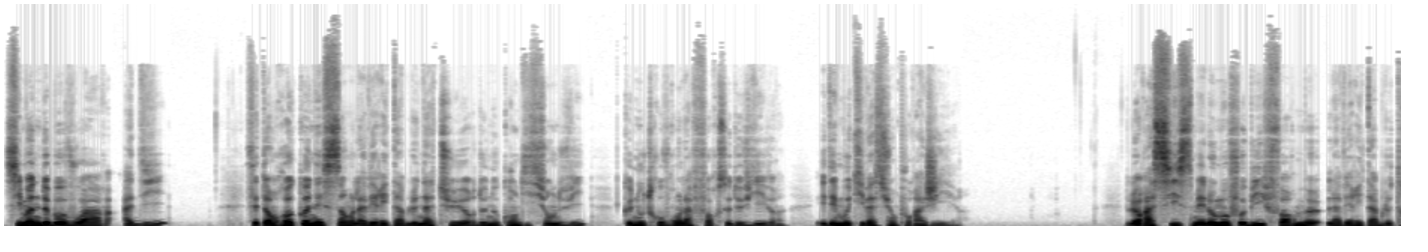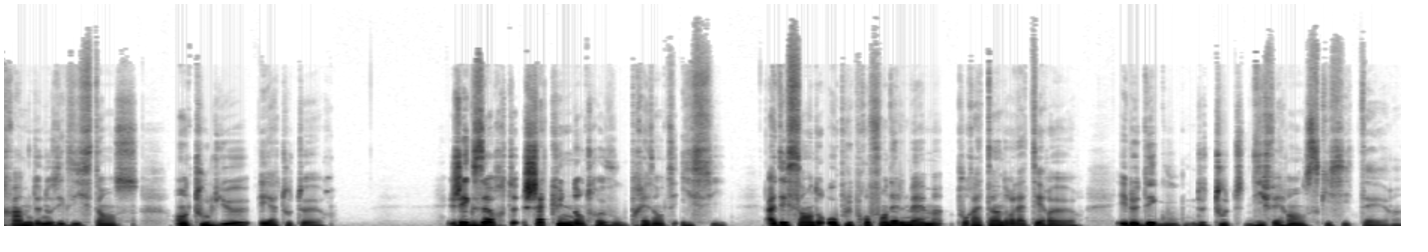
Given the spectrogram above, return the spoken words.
Simone de Beauvoir a dit C'est en reconnaissant la véritable nature de nos conditions de vie que nous trouverons la force de vivre et des motivations pour agir. Le racisme et l'homophobie forment la véritable trame de nos existences, en tout lieu et à toute heure. J'exhorte chacune d'entre vous, présente ici, à descendre au plus profond d'elle-même pour atteindre la terreur, et le dégoût de toute différence qui s'y terre,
